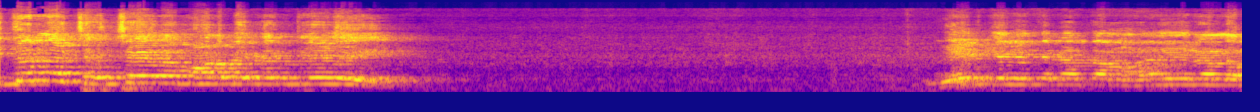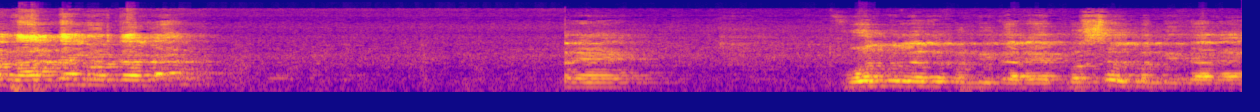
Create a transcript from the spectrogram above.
ಇದನ್ನ ಚರ್ಚೆಯನ್ನು ಮಾಡಬೇಕಂತೇಳಿ ವೇದಿಕೆಯಲ್ಲಿರ್ತಕ್ಕಂಥ ಮಹನೀಯರನ್ನ ಪ್ರಾರ್ಥನೆ ಮಾಡಿದಾಗ ಫೋರ್ ವೀಲರ್ ಬಂದಿದ್ದಾರೆ ಬಸ್ಸಲ್ಲಿ ಬಂದಿದ್ದಾರೆ.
